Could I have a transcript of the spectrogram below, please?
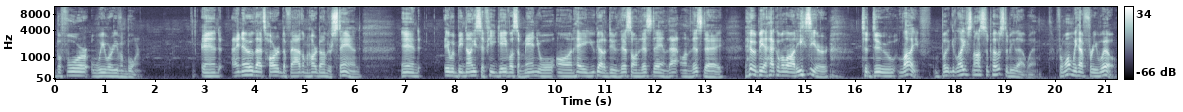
before we were even born. And I know that's hard to fathom and hard to understand. And it would be nice if he gave us a manual on, hey, you got to do this on this day and that on this day. It would be a heck of a lot easier to do life. But life's not supposed to be that way. For one, we have free will.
